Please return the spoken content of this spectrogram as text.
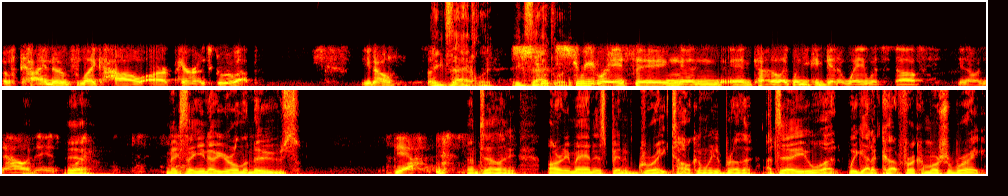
of kind of like how our parents grew up. You know, like, Exactly. Exactly. street racing and and kind of like when you could get away with stuff. You know, nowadays, Yeah. Next thing you know, you're on the news. yeah. I'm telling you, Arnie, man, it's been great talking with you, brother. I tell you what, we got to cut for a commercial break.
